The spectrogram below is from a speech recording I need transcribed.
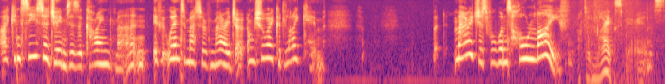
I can see Sir James is a kind man, and if it weren't a matter of marriage, I'm sure I could like him. But marriage is for one's whole life. Not in my experience.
